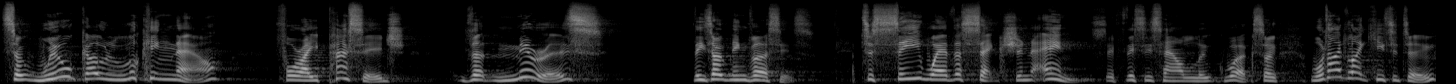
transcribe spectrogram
So we'll go looking now for a passage that mirrors these opening verses. to see where the section ends, if this is how Luke works. So, what I'd like you to do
